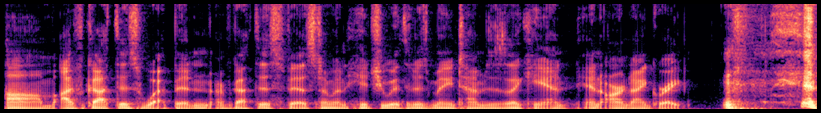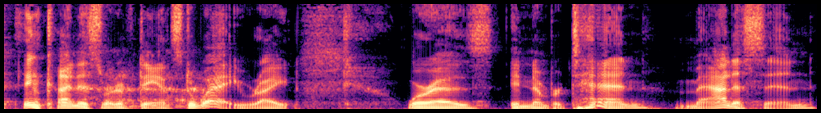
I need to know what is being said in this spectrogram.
um, I've got this weapon, I've got this fist, I'm going to hit you with it as many times as I can, and aren't I great? and then kind of sort of danced away, right? Whereas in number 10, Madison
